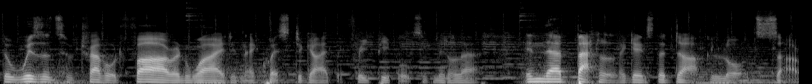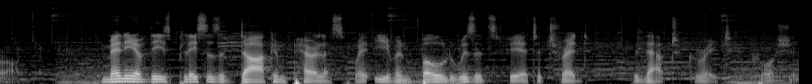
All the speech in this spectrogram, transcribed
The wizards have travelled far and wide in their quest to guide the free peoples of Middle Earth in their battle against the Dark Lord Sauron. Many of these places are dark and perilous, where even bold wizards fear to tread without great caution.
